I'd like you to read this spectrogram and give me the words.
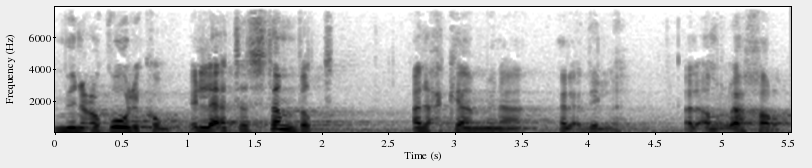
من عقولكم إلا أن تستنبط الأحكام من الأدلة. الأمر الآخر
